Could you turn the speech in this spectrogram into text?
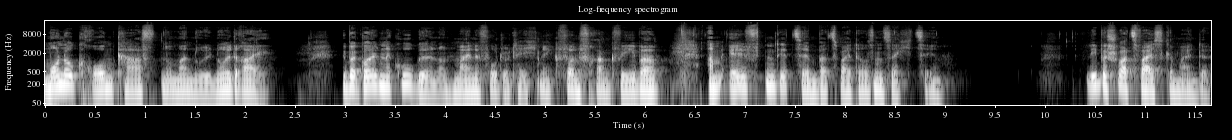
Monochromcast Nummer 003. Über goldene Kugeln und meine Fototechnik von Frank Weber am 11. Dezember 2016. Liebe Schwarz-Weiß-Gemeinde,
